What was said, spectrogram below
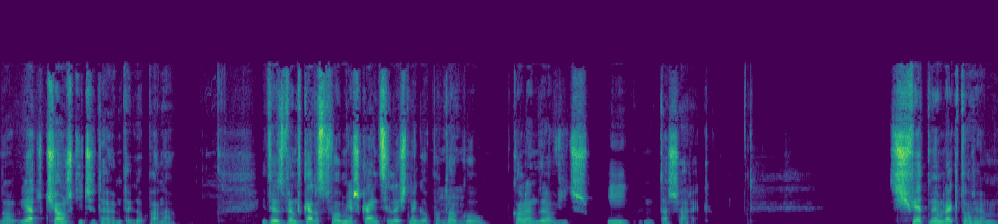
No, ja książki czytałem tego pana. I to jest wędkarstwo mieszkańcy Leśnego Potoku, mm. Kolendrowicz i Taszarek. Z świetnym lektorem,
